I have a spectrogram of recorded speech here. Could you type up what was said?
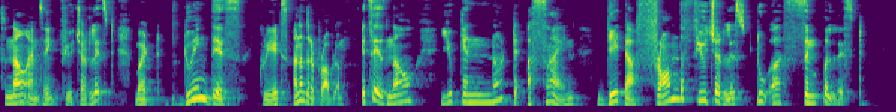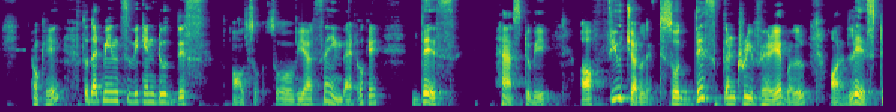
so now i'm saying future list but doing this creates another problem. It says now you cannot assign data from the future list to a simple list. Okay so that means we can do this also. So we are saying that okay this has to be a future list. So this country variable or list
